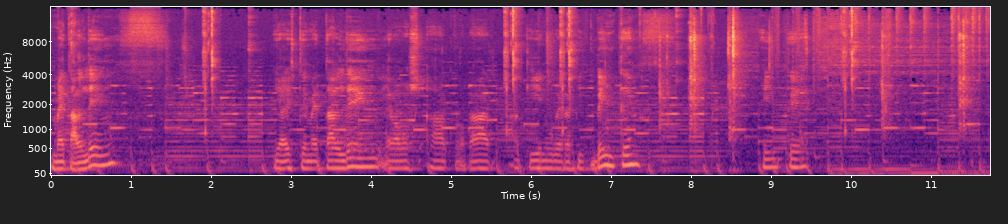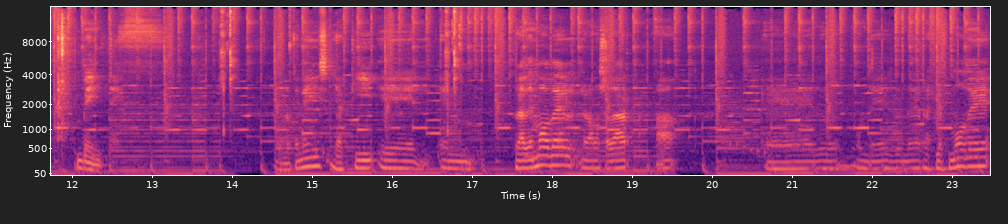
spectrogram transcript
metal den y a este metal den le vamos a colocar aquí en VRPIC 20 20 20 lo tenéis y aquí eh, en la de model le vamos a dar a eh, donde es donde reflex mode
